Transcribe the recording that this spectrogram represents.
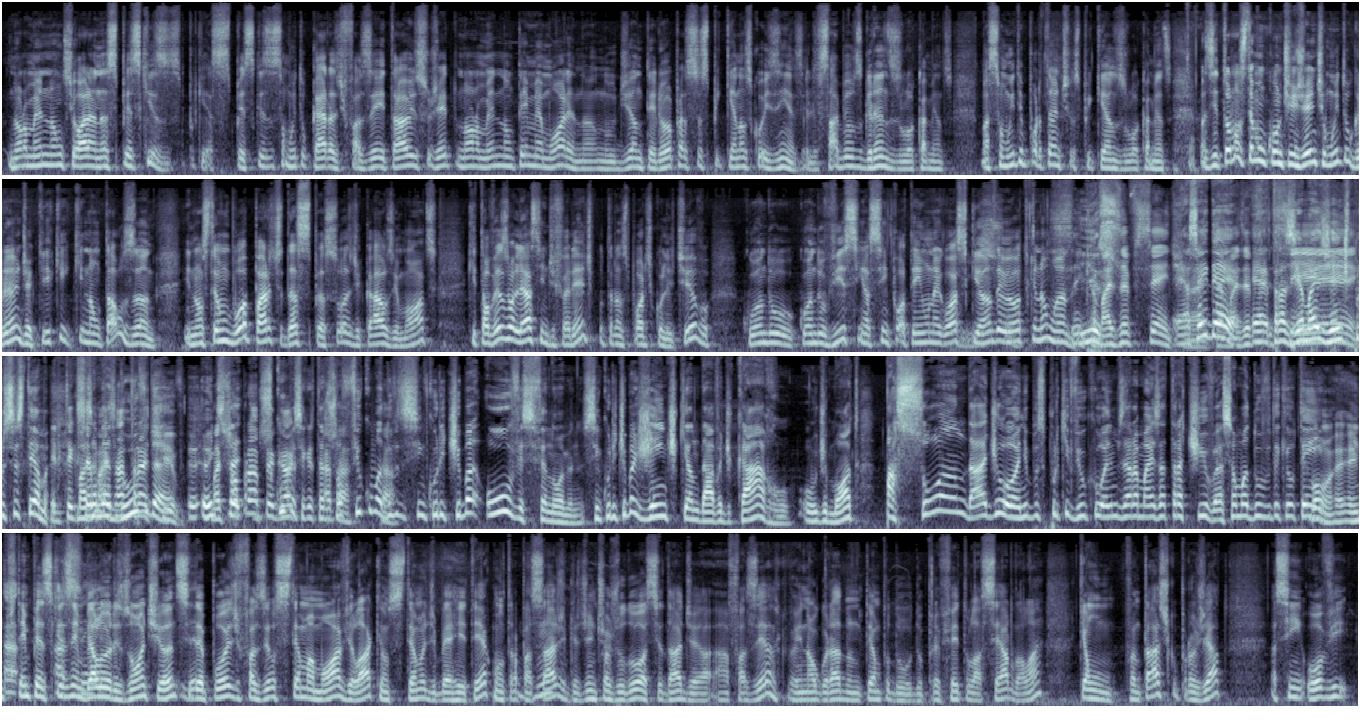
normalmente não se olha nas pesquisas, porque as pesquisas são muito caras de fazer e tal, e o sujeito normalmente não tem memória no, no dia anterior para essas pequenas coisinhas. Ele sabe os grandes deslocamentos, mas são muito importantes os pequenos deslocamentos. Mas então nós temos um contingente muito grande aqui que, que não está usando. E nós temos boa parte dessas pessoas de carros e motos que talvez olhassem diferente para o transporte coletivo quando, quando vissem assim, pô, tem um negócio que anda e outro que não anda. Sim, que é mais eficiente. Essa é a né? Que ideia, mais é trazer mais gente pro sistema. Ele tem que Mas ser mais dúvida, atrativo. antes Mas só para pegar Desculpa, secretário, ah, só tá, fico com uma tá. dúvida se em Curitiba houve esse fenômeno. Se em Curitiba gente que andava de carro ou de moto passou a andar de ônibus porque viu que o ônibus era mais atrativo. Essa é uma dúvida que eu tenho. Bom, a gente ah, tem pesquisa assim, em Belo Horizonte antes de... e depois de fazer o sistema MOVE lá, que é um sistema de BRT com ultrapassagem, uhum. que a gente ajudou a cidade a, a, fazer, que foi inaugurado no tempo do, do prefeito Lacerda lá, que é um fantástico projeto. Assim, houve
